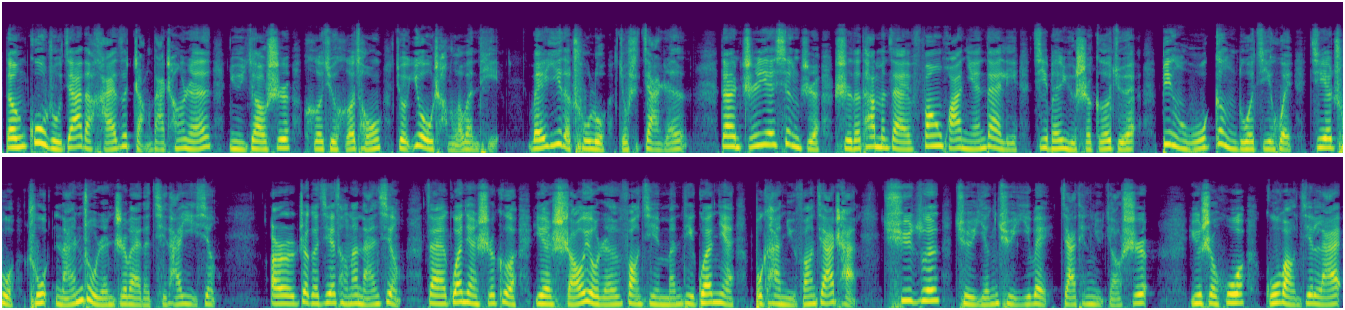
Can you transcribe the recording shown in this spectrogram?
等雇主家的孩子长大成人，女教师何去何从就又成了问题。唯一的出路就是嫁人，但职业性质使得他们在芳华年代里基本与世隔绝，并无更多机会接触除男主人之外的其他异性。而这个阶层的男性，在关键时刻也少有人放弃门第观念，不看女方家产，屈尊去迎娶一位家庭女教师。于是乎，古往今来，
